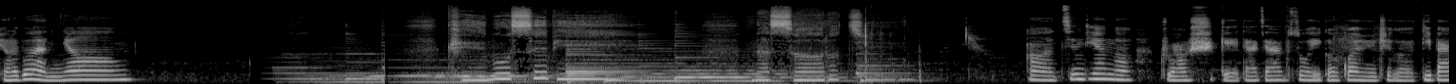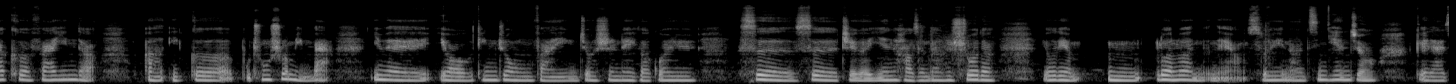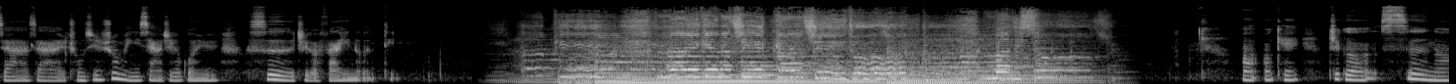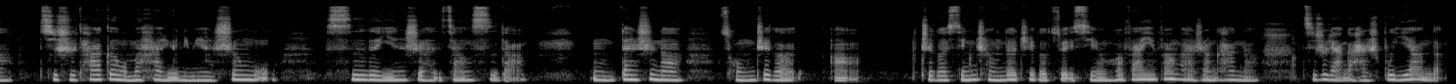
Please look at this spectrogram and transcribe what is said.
여러분안녕呃，今天呢，主要是给大家做一个关于这个第八课发音的，嗯，一个补充说明吧。因为有听众反映，就是那个关于“四四”这个音，好像当时说的有点 嗯乱乱的那样，所以呢，今天就给大家再重新说明一下这个关于“四”这个发音的问题。嗯，OK，这个“四”呢，其实它跟我们汉语里面声母“思”的音是很相似的。嗯，但是呢，从这个啊，这个形成的这个嘴型和发音方法上看呢，其实两个还是不一样的。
